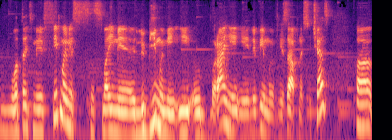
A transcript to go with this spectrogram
вот этими фильмами со своими любимыми и э, ранее и любимыми внезапно сейчас э,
